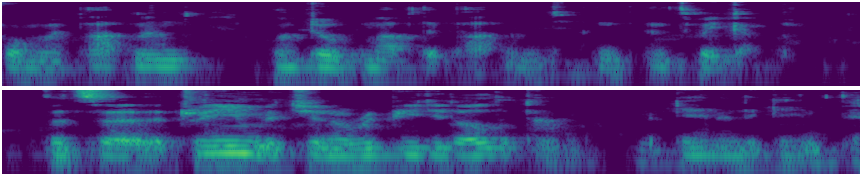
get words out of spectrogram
former apartment, want to open up the apartment and, and wake up. That's a dream which you know repeated all the time, again and again. The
